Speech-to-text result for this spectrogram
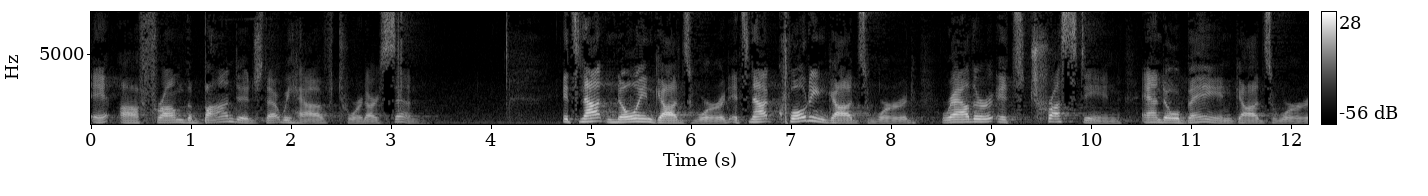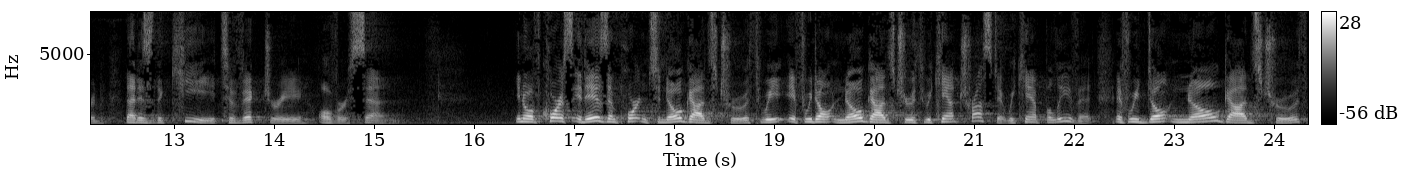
uh, from the bondage that we have toward our sin. It's not knowing God's word, it's not quoting God's word, rather, it's trusting and obeying God's word that is the key to victory over sin. You know, of course, it is important to know God's truth. We, if we don't know God's truth, we can't trust it. We can't believe it. If we don't know God's truth,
